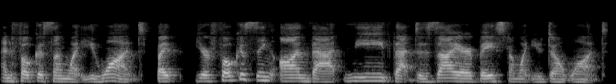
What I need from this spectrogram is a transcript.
and focus on what you want. But you're focusing on that need that desire based on what you don't want.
